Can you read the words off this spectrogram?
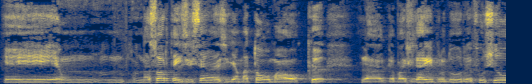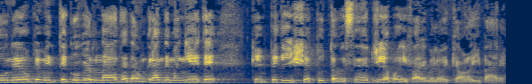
Eh, è un, una sorta di sistema che si chiama Tomahawk, la capacità di produrre fusione, ovviamente governata da un grande magnete che impedisce a tutta questa energia poi di fare quello che cavolo gli pare.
